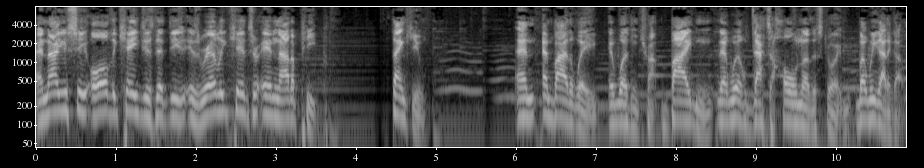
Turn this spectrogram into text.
And now you see all the cages that these Israeli kids are in, not a peep. Thank you. And and by the way, it wasn't Trump. Biden. That will that's a whole nother story. But we gotta go.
